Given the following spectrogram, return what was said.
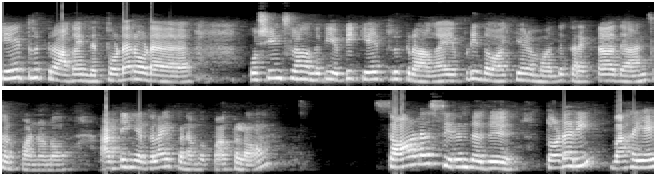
கேட்டிருக்கிறாங்க? இந்த தொடரோட கொஷின்ஸ்லாம் வந்துட்டு எப்படி கேட்டிருக்கிறாங்க? எப்படி இந்த வாக்கியம் நம்ம வந்து கரெக்டா அதை ஆன்சர் பண்ணணும்? அப்படிங்கிறதெல்லாம் இப்ப நம்ம பார்க்கலாம். சால சிறந்தது தொடரி வகையை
